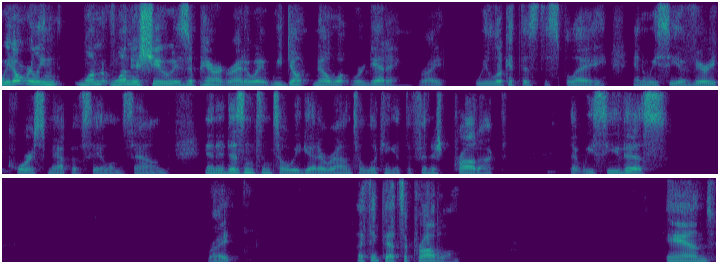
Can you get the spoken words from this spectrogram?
We don't really one one issue is apparent right away. We don't know what we're getting right? We look at this display and we see a very coarse map of salem sound. And it isn't until we get around to looking at the finished product that we see this. Right? I think that's a problem. And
